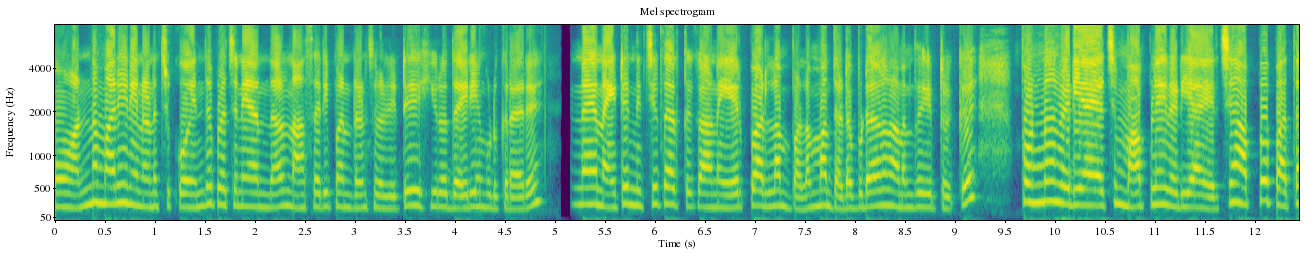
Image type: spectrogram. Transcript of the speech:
உன் அண்ணன் மாதிரி என்னை நினச்சிக்கோ. எந்த பிரச்சனையாக இருந்தாலும் நான் சரி பண்ணுறேன்னு சொல்லிட்டு ஹீரோ தைரியம் கொடுக்குறாரு. என்ன நைட்டு நிச்சயதார்த்தத்துக்கான ஏற்பாடுலாம் பலமாக தடபுடாக நடந்துகிட்டு இருக்கு பொண்ணும் ரெடி ஆயாச்சு மாப்பிள்ளையும் ரெடி ஆயிடுச்சு அப்போ பார்த்தா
